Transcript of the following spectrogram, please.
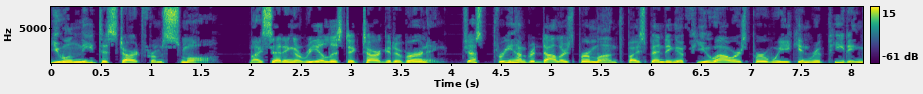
you will need to start from small by setting a realistic target of earning, just $300 per month by spending a few hours per week in repeating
